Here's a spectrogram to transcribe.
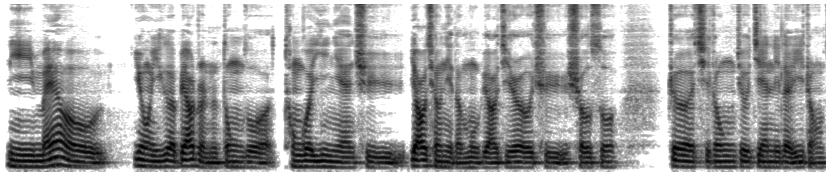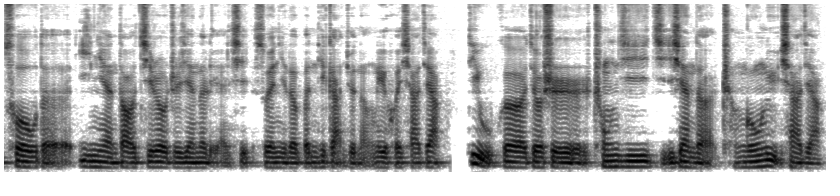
你没有。用一个标准的动作，通过意念去要求你的目标肌肉去收缩，这其中就建立了一种错误的意念到肌肉之间的联系，所以你的本体感觉能力会下降。第五个就是冲击极限的成功率下降。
